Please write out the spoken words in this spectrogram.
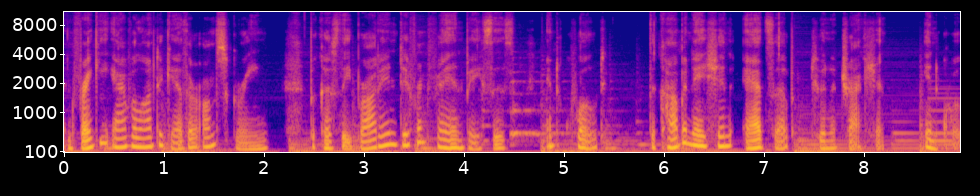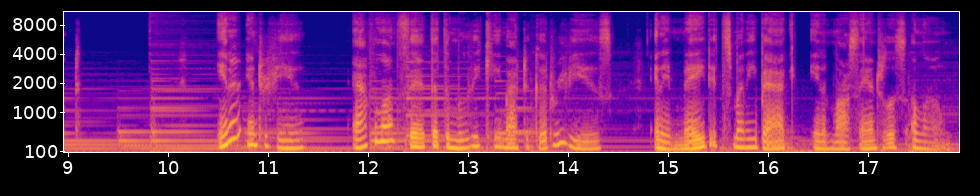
and Frankie Avalon together on screen because they brought in different fan bases and, quote, the combination adds up to an attraction, end quote. In an interview, Avalon said that the movie came out to good reviews and it made its money back in Los Angeles alone.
